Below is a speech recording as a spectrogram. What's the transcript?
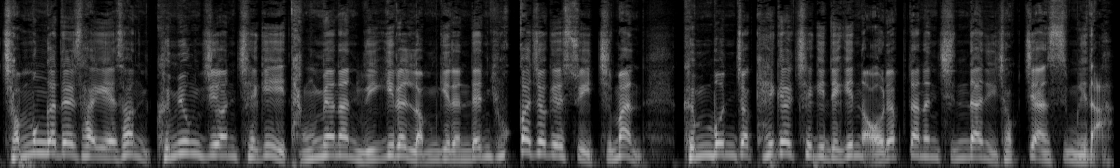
전문가들 사이에선 금융 지원책이 당면한 위기를 넘기는 데는 효과적일 수 있지만 근본적 해결책이 되긴 어렵다는 진단이 적지 않습니다.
